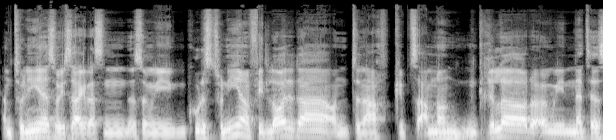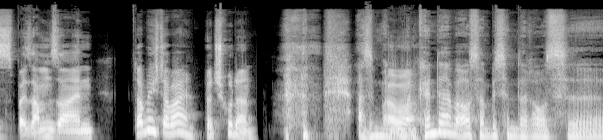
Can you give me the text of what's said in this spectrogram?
ein Turnier ist, wo ich sage, das ist, ein, ist irgendwie ein cooles Turnier und viele Leute da und danach gibt's abends noch einen Griller oder irgendwie ein nettes Beisammensein, da bin ich dabei. Hört sich gut an. Also man, Aber- man könnte aber auch so ein bisschen daraus äh,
